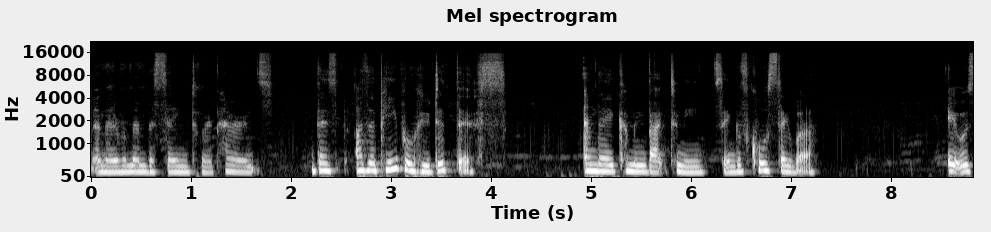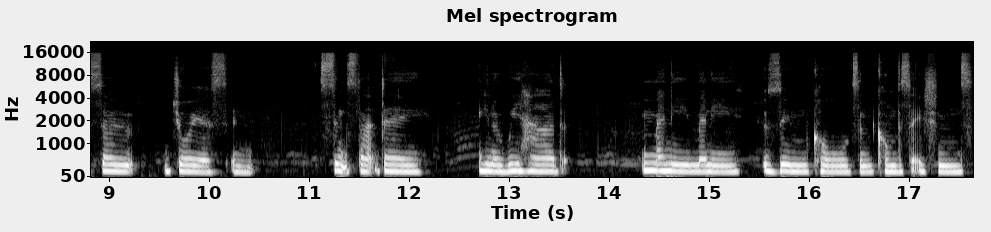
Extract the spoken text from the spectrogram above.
And I remember saying to my parents, There's other people who did this. And they coming back to me saying, Of course they were. It was so joyous. And since that day, you know, we had many, many Zoom calls and conversations.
